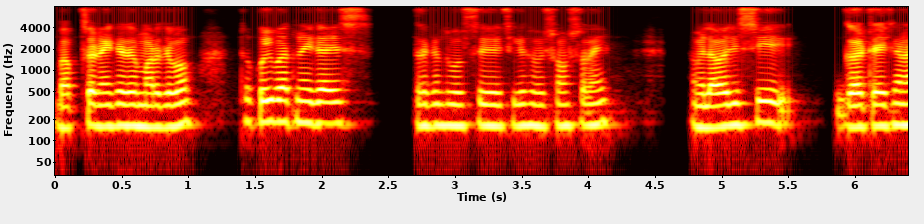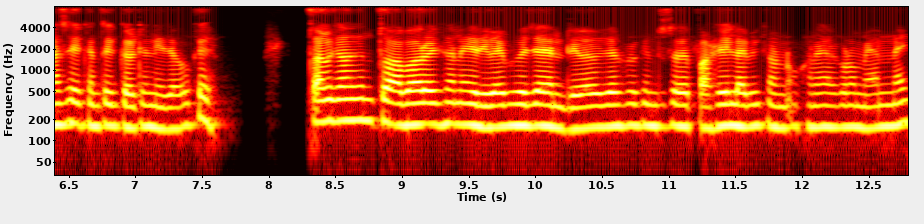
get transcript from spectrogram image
ভাবছ না খেতে মারা যাব। তো কই বাত নেই গাইস তারা কিন্তু বলছে, ঠিক আছে, সমস্যা নেই। আমি লাভা দিচ্ছি গাড়িটা এখানে আছে, এখান থেকে গাড়িটা নিয়ে যাব ওকে তো আমি এখানে কিন্তু আবার এখানে রিভাইভ হয়ে যায় রিভাইভ হয়ে যাওয়ার পর কিন্তু তাদের পাশেই লাভি কারণ ওখানে আর কোনো ম্যান নাই।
